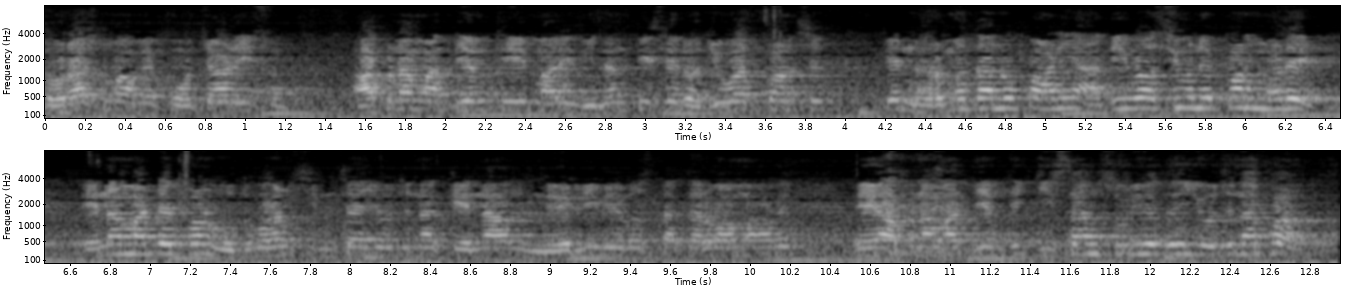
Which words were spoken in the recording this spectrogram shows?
સૌરાષ્ટ્રમાં અમે પહોંચાડીશું. આપના માધ્યમથી મારી વિનંતી છે, રજૂઆત પણ છે કે નર્મદાનું પાણી આદિવાસીઓને પણ મળે, એના માટે પણ ઉદ્વહન સિંચાઈ યોજના, કેનાલ, નેરની વ્યવસ્થા કરવામાં આવે. એ આપના માધ્યમથી કિસાન સૂર્યોદય યોજના પણ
